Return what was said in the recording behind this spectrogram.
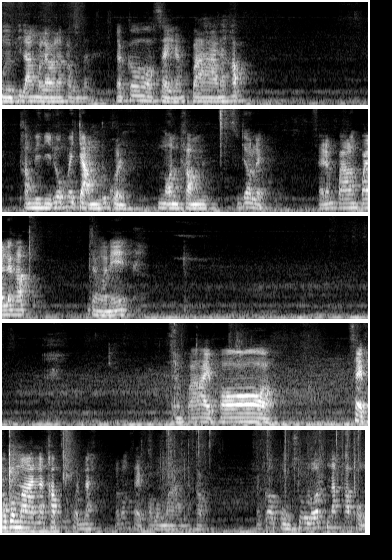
มือพี่ล้างมาแล้วนะครับผมนะแล้วก็ใส่น้ำปลานะครับทำดีๆโลกไม่จำทุกคน นอนทำสุดยอดเลย ใส่น้ำปลาลงไปเลยครับจังหวะนี้ใส่ลงไปพอ ใส่พอประมาณนะครับทุกคนนะเราต้องใส่พอประมาณนะครับ แล้วก็ผงชูรสนะครับผม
